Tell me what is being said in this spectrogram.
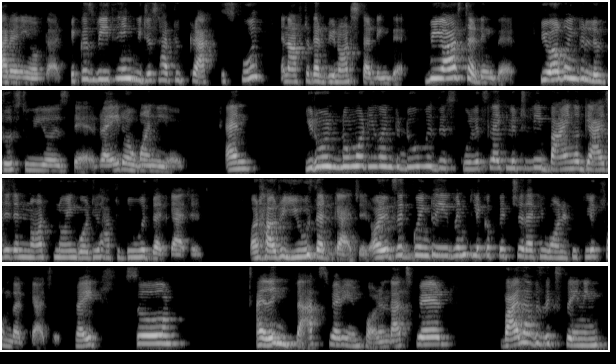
at any of that because we think we just have to crack the school, and after that we're not studying there. We are studying there. You are going to live those two years there, right, or one year, and you don't know what you're going to do with this school. It's like literally buying a gadget and not knowing what you have to do with that gadget or how to use that gadget. Or is it going to even click a picture that you wanted to click from that gadget right? So i think that's very important. That's where while i was explaining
